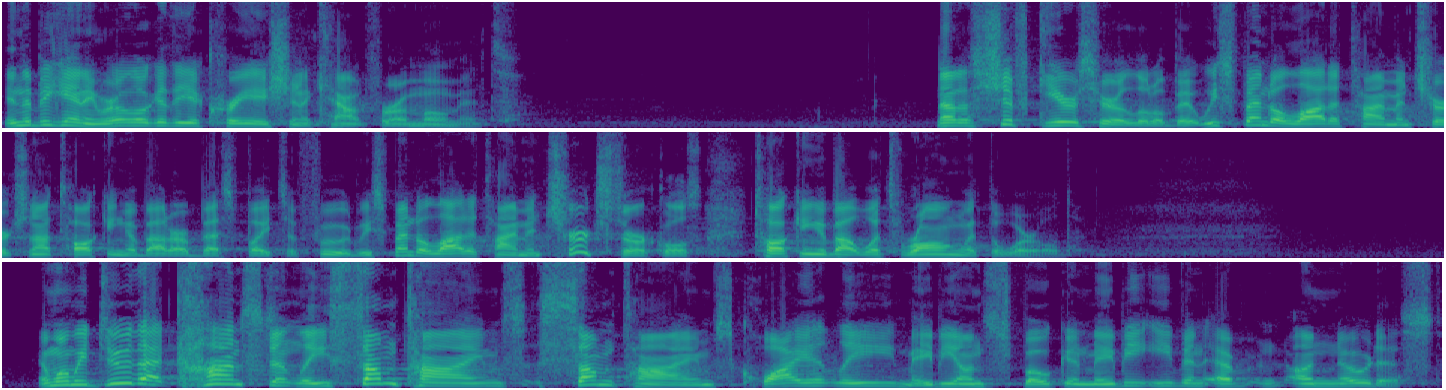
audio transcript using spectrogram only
In the beginning, we're going to look at the creation account for a moment. Now, to shift gears here a little bit, we spend a lot of time in church not talking about our best bites of food. We spend a lot of time in church circles talking about what's wrong with the world. And when we do that constantly, sometimes, sometimes quietly, maybe unspoken, maybe even unnoticed,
